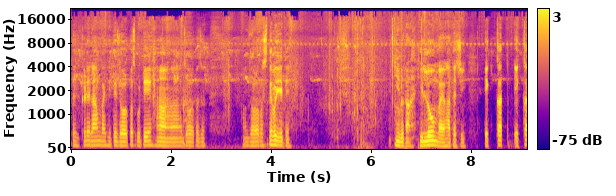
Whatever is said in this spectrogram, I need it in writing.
आता इकडे लांब आहे इथे जवळपास कुठे? हां जवळपास जवळपास ते बघ येते ही बघा ही लोंब आहे भाताची एकात एका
